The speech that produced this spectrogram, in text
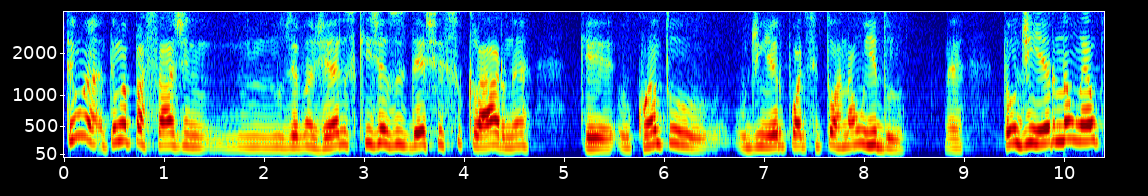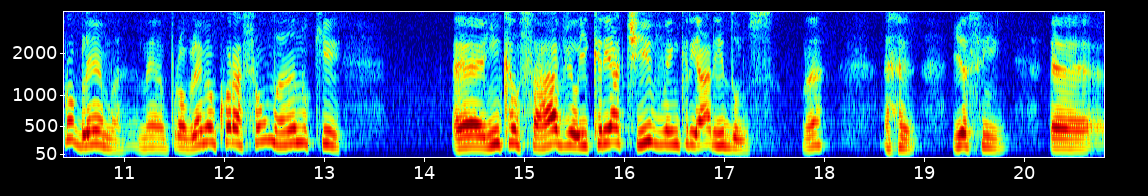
Tem uma, tem uma passagem nos evangelhos que Jesus deixa isso claro, né? Que o quanto o dinheiro pode se tornar um ídolo, né? Então o dinheiro não é o problema, né? O problema é o coração humano que é incansável e criativo em criar ídolos, né? e assim, é,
